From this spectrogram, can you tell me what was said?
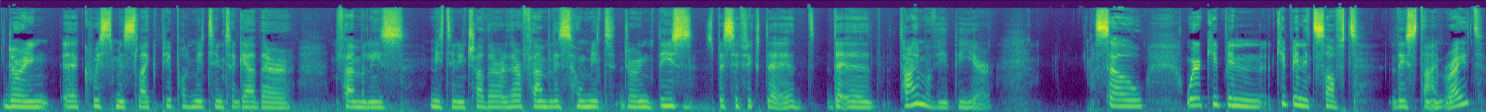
during uh, Christmas, like people meeting together, families meeting each other, there are families who meet during this specific the, the, time of the year. So we're keeping keeping it soft this time, right?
